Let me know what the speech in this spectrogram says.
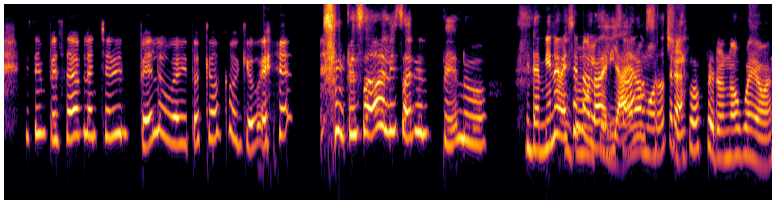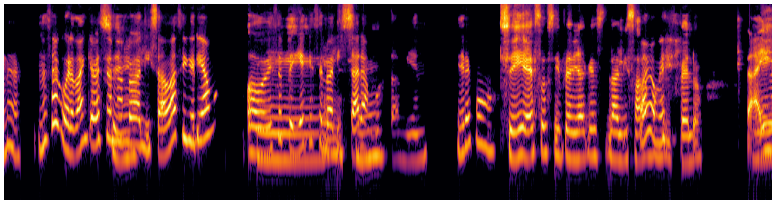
y se empezaba a planchar el pelo, weón, y todos quedamos como que weón. Se empezaba a alisar el pelo. Y también a veces como nos lo alisaba éramos nosotras. chicos, pero no hueones. ¿No se acuerdan que a veces Sí. nos lo alisaba si queríamos? O a veces pedía que se lo alisáramos sí. también. Y era como, Sí, eso sí, pedía que la alisáramos Bueno, el pelo. Y ella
